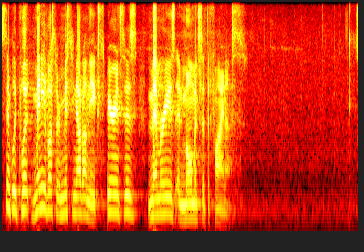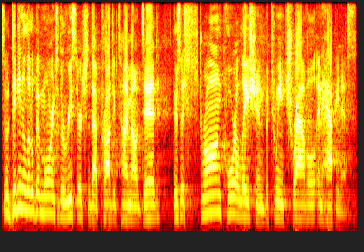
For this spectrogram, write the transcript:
Simply put, many of us are missing out on the experiences, memories, and moments that define us. So digging a little bit more into the research that Project Time Off did, there's a strong correlation between travel and happiness.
